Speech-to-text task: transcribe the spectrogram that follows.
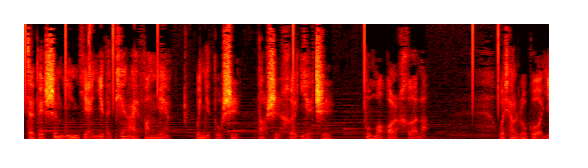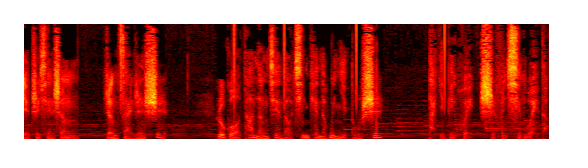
在对声音演绎的偏爱方面，为你读诗倒是和叶芝不谋而合了。我想，如果叶芝先生仍在人世，如果他能见到今天的为你读诗，他一定会十分欣慰的。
